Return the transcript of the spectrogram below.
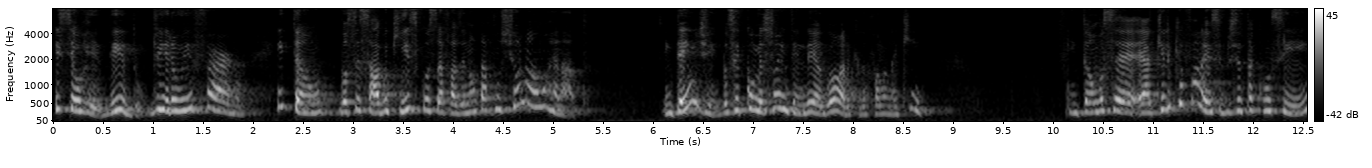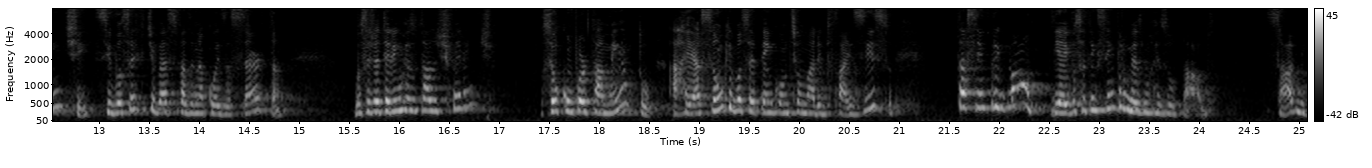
E se eu revido, vira um inferno. Então, você sabe que isso que você está fazendo não está funcionando, Renata. Entende? Você começou a entender agora o que eu estou falando aqui? Então, você é aquilo que eu falei, você precisa estar consciente. Se você estivesse fazendo a coisa certa, você já teria um resultado diferente. O seu comportamento, a reação que você tem quando seu marido faz isso, está sempre igual. E aí você tem sempre o mesmo resultado, sabe?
